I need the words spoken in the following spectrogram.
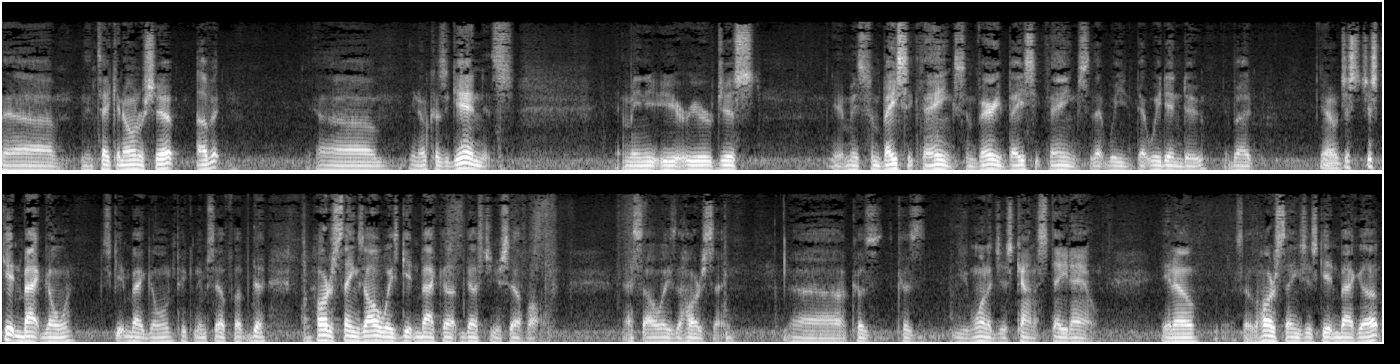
uh, and taking ownership of it. Um, you know, because again, it's. I mean, you're, you're just. I mean, some basic things, some very basic things that we that we didn't do, but you know, just just getting back going, just getting back going, picking himself up. The hardest thing is always getting back up, dusting yourself off. That's always the hardest thing, because uh, because you want to just kind of stay down, you know. So the hardest thing is just getting back up,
